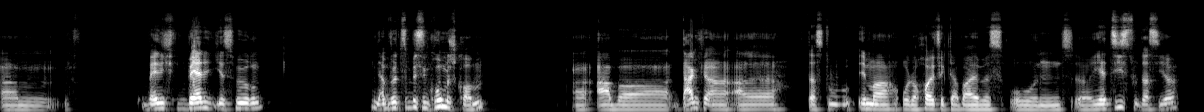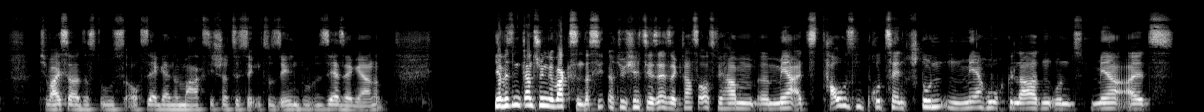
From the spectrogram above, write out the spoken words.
Ähm, wenn ich, werdet ihr es hören. Dann wird es ein bisschen komisch kommen. Äh, aber danke, äh, dass du immer oder häufig dabei bist. Und äh, jetzt siehst du das hier. Ich weiß ja, dass du es auch sehr gerne magst, die Statistiken zu sehen. Du sehr, sehr gerne. Ja, wir sind ganz schön gewachsen. Das sieht natürlich jetzt hier sehr, sehr krass aus. Wir haben äh, mehr als 1000% Stunden mehr hochgeladen und mehr als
